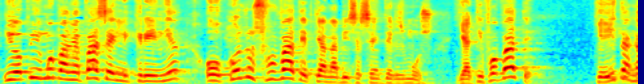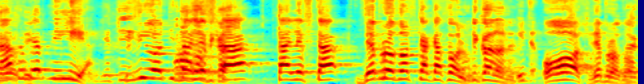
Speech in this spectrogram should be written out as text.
οι οποίοι μου είπαν με πάσα ειλικρίνεια, ο κόσμος φοβάται πια να μπει σε συνεταιρισμού. Γιατί φοβάται; Και ήταν άνθρωποι από την Ηλία. Γιατί Διότι τα προδόθηκαν. λεφτά, τα λεφτά δεν προδόθηκαν καθόλου. Τι κάνανε; Είτε- όχι, δεν Ε, προδόθηκαν.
